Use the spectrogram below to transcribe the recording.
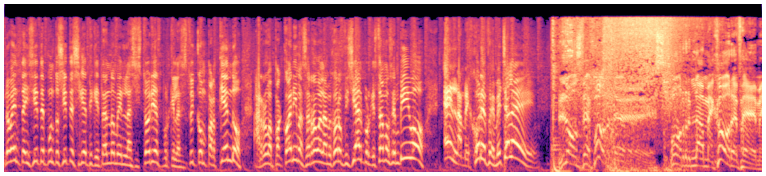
97.7. Sigue etiquetándome en las historias porque las estoy compartiendo. Arroba Paco arroba la mejor oficial porque estamos en vivo en la mejor FM. ¡Échale! Los deportes por la mejor FM.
